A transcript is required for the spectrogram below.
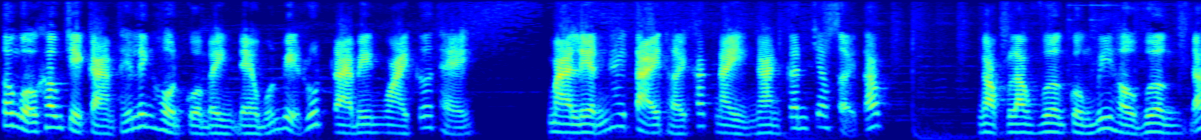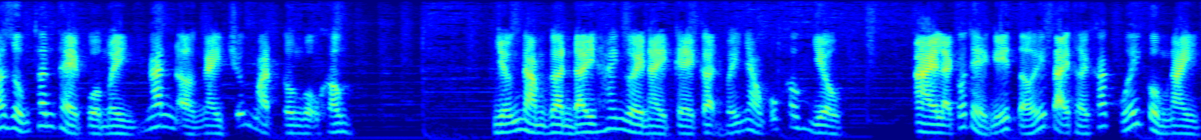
Tôn Ngộ không chỉ cảm thấy linh hồn của mình đều muốn bị rút ra bên ngoài cơ thể, mà liền ngay tại thời khắc này ngàn cân treo sợi tóc. Ngọc Long Vương cùng Mi Hầu Vương đã dùng thân thể của mình ngăn ở ngay trước mặt Tôn Ngộ không. Những năm gần đây hai người này kề cận với nhau cũng không nhiều. Ai lại có thể nghĩ tới tại thời khắc cuối cùng này,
